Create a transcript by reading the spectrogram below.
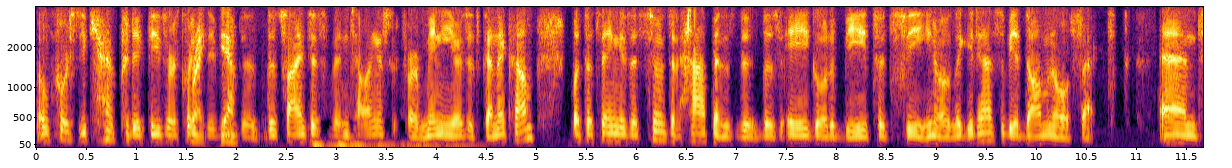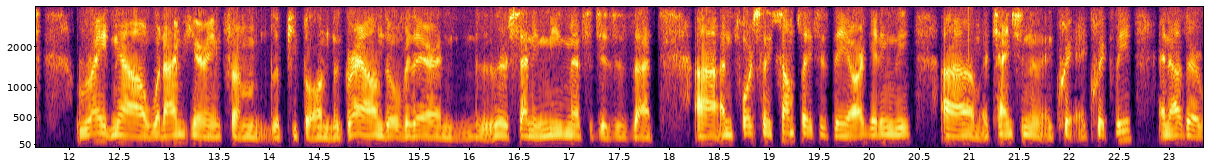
of course, you can't predict these earthquakes. Right, yeah. the, the, scientists have been telling us for many years it's going to come. But the thing is, as soon as it happens, does A go to B to C? You know, like it has to be a domino effect. And right now, what I'm hearing from the people on the ground over there, and they're sending me messages, is that uh, unfortunately, some places they are getting the um, attention qu- quickly, and other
